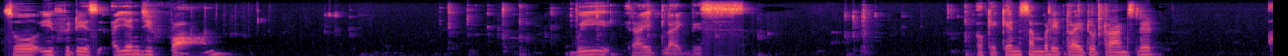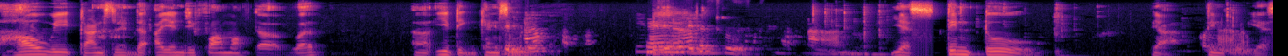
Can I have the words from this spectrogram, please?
So if it is ing form we write like this. Okay can somebody try to translate? How we translate the ing form of the verb uh, eating. Can somebody తింటూ yes tintu yeah tintu yes.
